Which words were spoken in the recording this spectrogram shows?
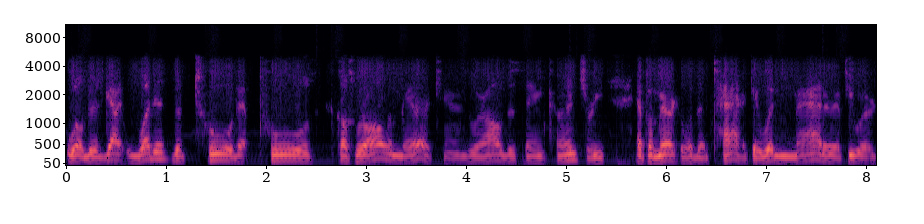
well, there's got what is the tool that pulls because we're all Americans, we're all the same country. If America was attacked, it wouldn't matter if you were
